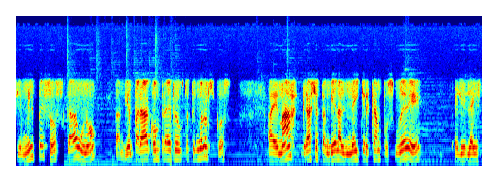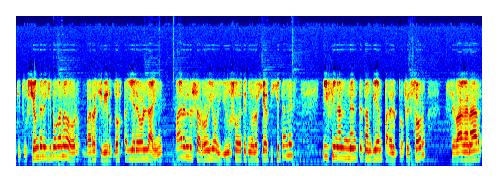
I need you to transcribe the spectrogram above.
100 mil pesos cada uno, también para compra de productos tecnológicos, Además, gracias también al Maker Campus UDD, la institución del equipo ganador va a recibir dos talleres online para el desarrollo y uso de tecnologías digitales y finalmente también para el profesor se va a ganar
